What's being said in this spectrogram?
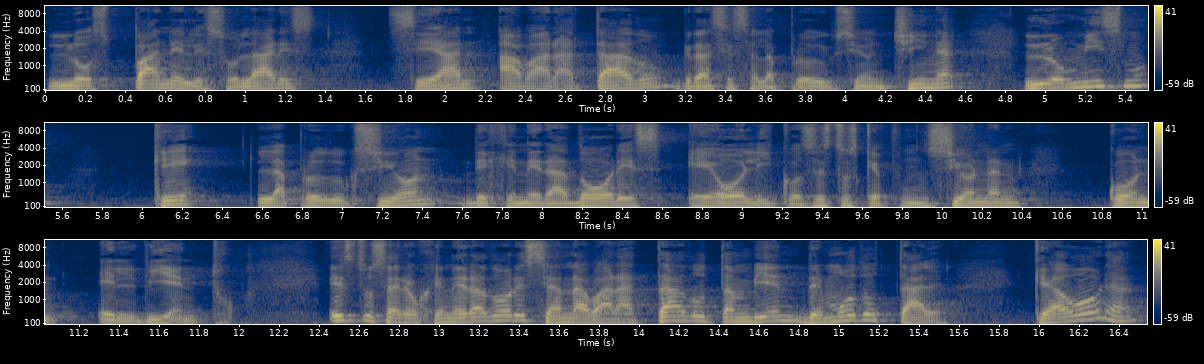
Los paneles solares se han abaratado gracias a la producción china, lo mismo que la producción de generadores eólicos, estos que funcionan con el viento. Estos aerogeneradores se han abaratado también de modo tal que ahora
